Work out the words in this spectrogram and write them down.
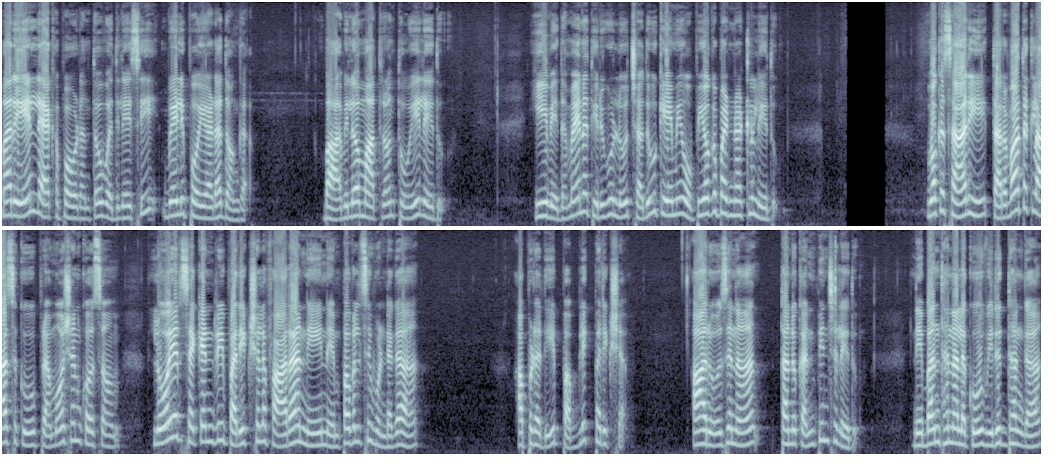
మరేం లేకపోవడంతో వదిలేసి వెళ్ళిపోయాడా దొంగ. బావిలో మాత్రం తోయలేదు ఈ విధమైన తిరుగుళ్ళు చదువుకేమీ ఉపయోగపడినట్లు లేదు. ఒకసారి తర్వాత క్లాసుకు ప్రమోషన్ కోసం లోయర్ సెకండరీ పరీక్షల ఫారాన్ని నింపవలసి ఉండగా అప్పుడది పబ్లిక్ పరీక్ష. ఆ రోజున తను కనిపించలేదు. నిబంధనలకు విరుద్ధంగా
